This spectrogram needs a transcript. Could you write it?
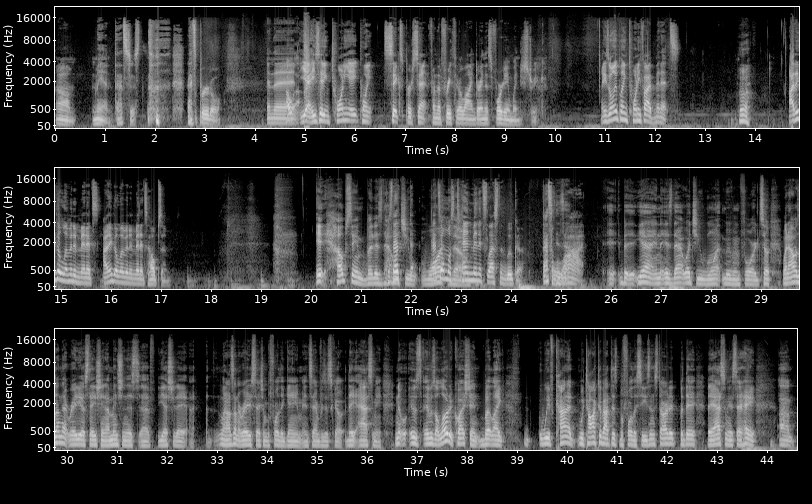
Um, man, that's just that's brutal. And then Oh, uh, yeah, he's hitting twenty eight point six percent from the free throw line during this four game win streak. And he's only playing twenty five minutes. I think the limited minutes. I think the limited minutes helps him. It helps him, but is that, That- what you that- want? that's almost though? ten minutes less than Luka. That's a lot. it, but yeah, and is that what you want moving forward? So when I was on that radio station, I mentioned this uh, yesterday. uh, When I was on a radio station before the game in San Francisco, they asked me, and it, it was it was a loaded question, but like we've kind of we talked about this before the season started, but they they asked me, they said, hey. Um,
